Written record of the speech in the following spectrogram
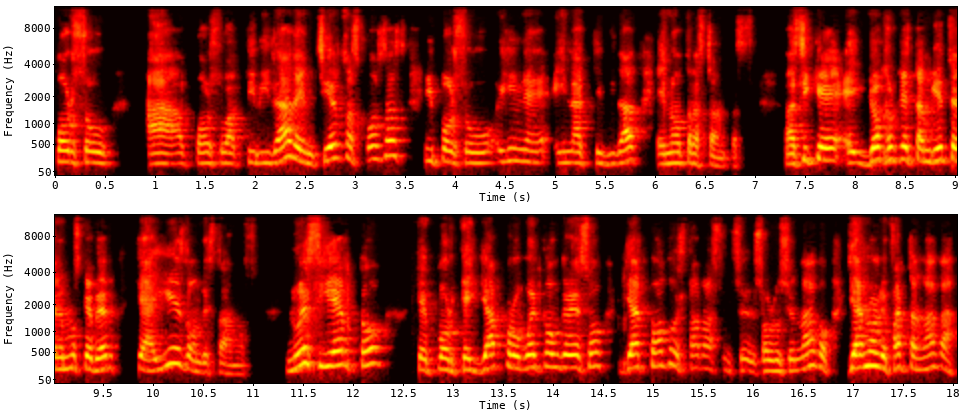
por su, uh, por su actividad en ciertas cosas y por su in, inactividad en otras tantas. Así que eh, yo creo que también tenemos que ver que ahí es donde estamos. No es cierto que porque ya aprobó el Congreso, ya todo estaba solucionado, ya no le falta nada,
